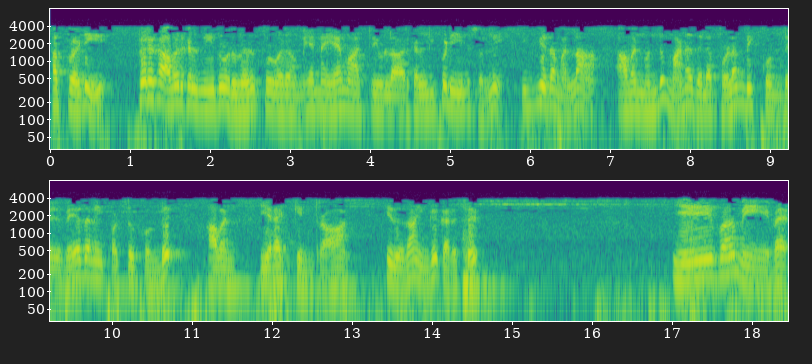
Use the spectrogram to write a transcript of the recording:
அப்படி பிறகு அவர்கள் மீது ஒரு வெறுப்பு வரும். என்னை ஏமாற்றியுள்ளார்கள். இப்படின்னு சொல்லி இவ்விதமெல்லாம் அவன் வந்து மனதில புலம்பிக் கொண்டு வேதனைப்பட்டு கொண்டு அவன் இறக்கின்றான். இதுதான் இங்கு கருத்து. ஏவமேவ.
